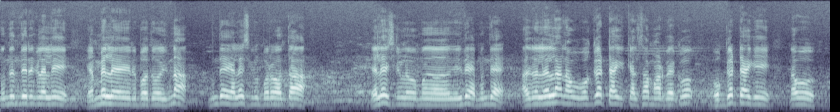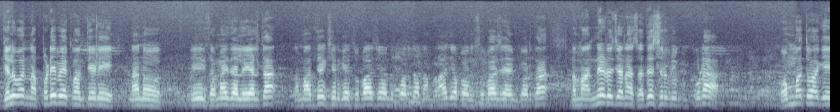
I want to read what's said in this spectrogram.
ಮುಂದಿನ ದಿನಗಳಲ್ಲಿ ಎಂ ಎಲ್ ಎ ಇರ್ಬೋದು, ಇನ್ನು ಮುಂದೆ ಎಲೆಕ್ಷನ್ ಬರುವಂಥ ಎಲೆಕ್ಷನ್ಗಳು ಇದೆ ಮುಂದೆ. ಅದರಲ್ಲೆಲ್ಲ ನಾವು ಒಗ್ಗಟ್ಟಾಗಿ ಕೆಲಸ ಮಾಡಬೇಕು. ಒಗ್ಗಟ್ಟಾಗಿ ನಾವು ಗೆಲುವನ್ನು ಪಡಿಬೇಕು ಅಂತೇಳಿ ನಾನು ಈ ಸಮಯದಲ್ಲಿ ಹೇಳ್ತಾ, ನಮ್ಮ ಅಧ್ಯಕ್ಷರಿಗೆ ಶುಭಾಶಯವನ್ನು ಕೊಡ್ತಾ ನಮ್ಮ ರಾಜಪ್ಪ ಶುಭಾಶಯವನ್ನು ಕೊಡ್ತಾ ನಮ್ಮ ಹನ್ನೆರಡು ಜನ ಸದಸ್ಯರಿಗೂ ಕೂಡ ಒಮ್ಮತವಾಗಿ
